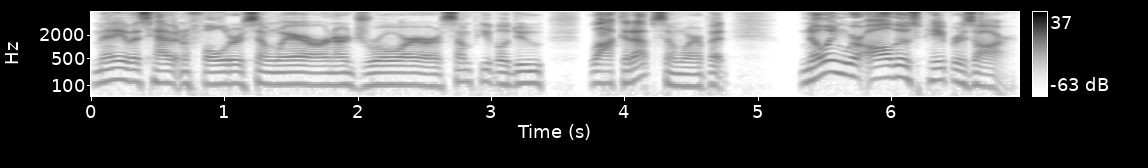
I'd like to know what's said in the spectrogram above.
Many of us have it in a folder somewhere or in our drawer, or some people do lock it up somewhere. But knowing where all those papers are,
